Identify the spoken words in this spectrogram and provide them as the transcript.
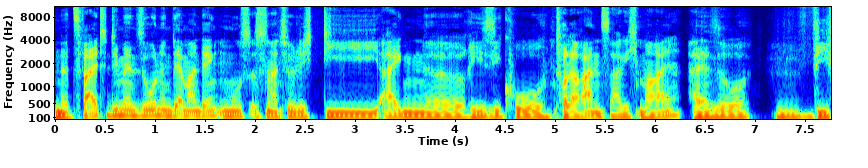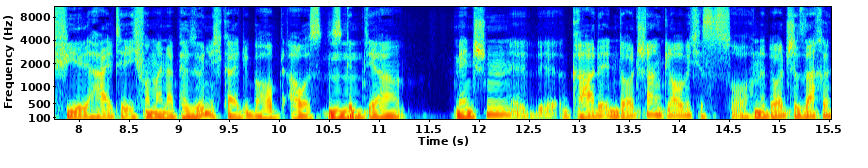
Eine zweite Dimension, in der man denken muss, ist natürlich die eigene Risikotoleranz, sage ich mal. Also wie viel halte ich von meiner Persönlichkeit überhaupt aus? Mhm. Es gibt ja Menschen, äh, gerade in Deutschland, glaube ich, ist es so auch eine deutsche Sache,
